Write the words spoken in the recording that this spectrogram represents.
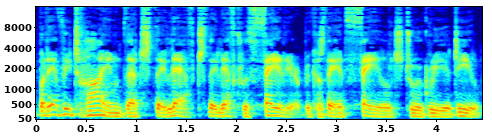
But every time that they left, they left with failure because they had failed to agree a deal.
